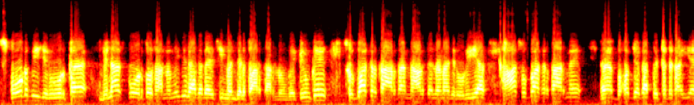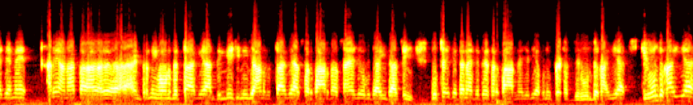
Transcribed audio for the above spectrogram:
ਸਪੋਰਟ ਦੀ ਜ਼ਰੂਰਤ ਹੈ। ਬਿਨਾਂ ਸਪੋਰਟ ਤੋਂ ਸਾਨੂੰ ਨਹੀਂ ਲੱਗਦਾ ਅਸੀਂ ਮੰਜ਼ਿਲ ਪਾਰ ਕਰ ਲਵਾਂਗੇ ਕਿਉਂਕਿ ਸੂਬਾ ਸਰਕਾਰ ਦਾ ਨਾਲ ਚੱਲਣਾ ਜ਼ਰੂਰੀ ਆ। ਹਾਂ ਸੂਬਾ ਸਰਕਾਰ ਨੇ ਅਹ, ਬਹੁਤ ਜਗ੍ਹਾ ਪਿੱਠ ਦਿਖਾਈ ਹੈ ਜਿਵੇਂ ਹਰਿਆਣਾ ਐਂਟਰ ਨਹੀਂ ਹੋਣ ਦਿੱਤਾ ਗਿਆ ਦਿੱਲੀ 'ਚ ਨਹੀਂ ਜਾਣ ਦਿੱਤਾ ਗਿਆ। ਸਰਕਾਰ ਦਾ ਸਹਿਯੋਗ ਚਾਹੀਦਾ ਸੀ। ਉੱਥੇ ਕਿਤੇ ਨਾ ਕਿਤੇ ਸਰਕਾਰ ਨੇ ਜਿਹੜੀ ਆਪਣੀ ਪਿੱਠ ਜ਼ਰੂਰ ਦਿਖਾਈ ਹੈ ਕਿਉਂ ਦਿਖਾਈ ਹੈ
